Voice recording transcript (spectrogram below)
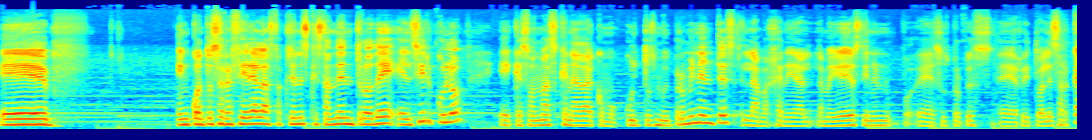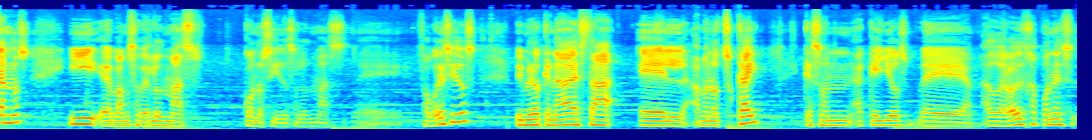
Eh, en cuanto se refiere a las facciones que están dentro del círculo, eh, que son más que nada como cultos muy prominentes, la, general, la mayoría de ellos tienen eh, sus propios rituales arcanos y vamos a ver los más conocidos o los más eh, favorecidos. Primero que nada está el Amanotsukai, que son aquellos eh, adoradores japoneses,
